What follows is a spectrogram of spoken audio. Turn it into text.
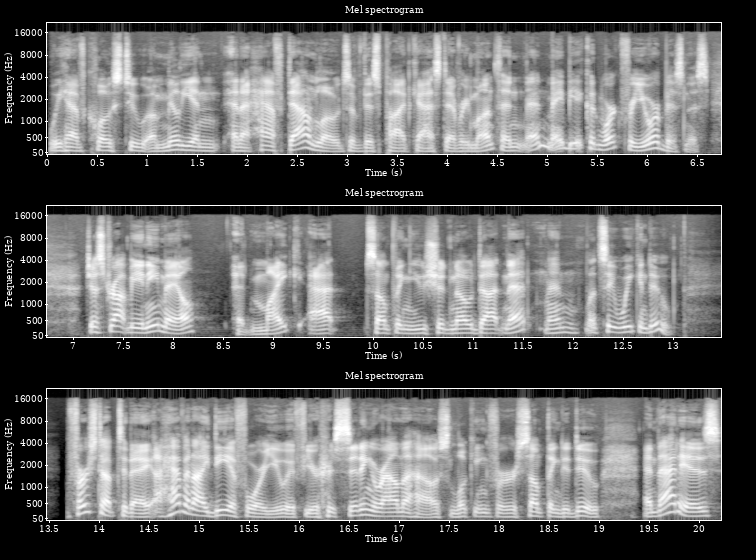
We have close to a million and a half downloads of this podcast every month, and, and maybe it could work for your business. Just drop me an email at mike at somethingyoushouldknow.net, and let's see what we can do. First up today, I have an idea for you if you're sitting around the house looking for something to do, and that is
